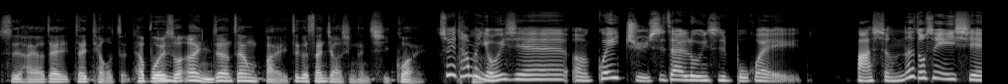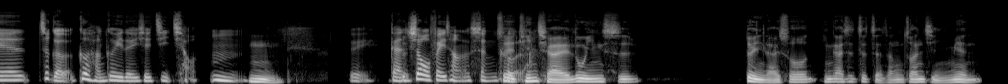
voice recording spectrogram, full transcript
是还要再再调整，他不会说，嗯哎、你这样这样摆这个三角形很奇怪。所以他们有一些、呃规矩是在录音室不会发生，那都是一些这个各行各业的一些技巧。嗯，嗯，对，感受非常深刻所以。听起来录音师对你来说，应该是这整张专辑里面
